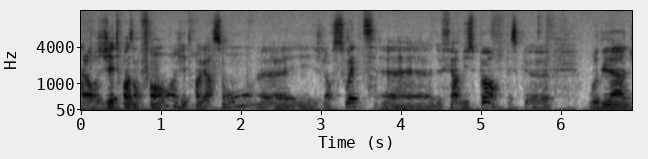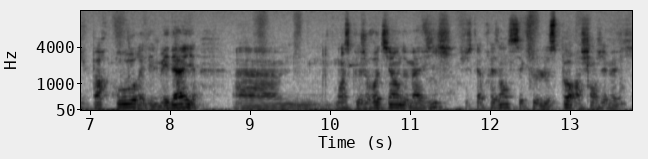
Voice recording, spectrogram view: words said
Alors j'ai trois enfants, j'ai trois garçons, euh, et je leur souhaite euh, de faire du sport parce que au-delà du parcours et des médailles, euh, moi ce que je retiens de ma vie jusqu'à présent, c'est que le sport a changé ma vie.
